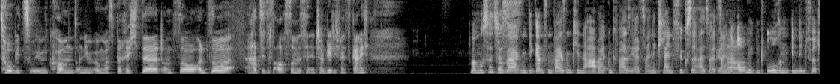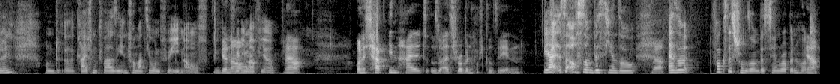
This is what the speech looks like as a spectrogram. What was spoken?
Toby zu ihm kommt und ihm irgendwas berichtet und so. Und so hat sich das auch so ein bisschen etabliert. Ich weiß gar nicht. Man muss dazu Das- sagen, die ganzen Waisenkinder arbeiten quasi als seine kleinen Füchse, also als seine Genau. Augen und Ohren in den Vierteln und äh, greifen quasi Informationen für ihn auf. Genau. Für die Mafia. Ja. Und ich habe ihn halt so als Robin Hood gesehen. Ja, ist auch so ein bisschen so. Ja. Also, Fox ist schon so ein bisschen Robin Hood. Ja.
